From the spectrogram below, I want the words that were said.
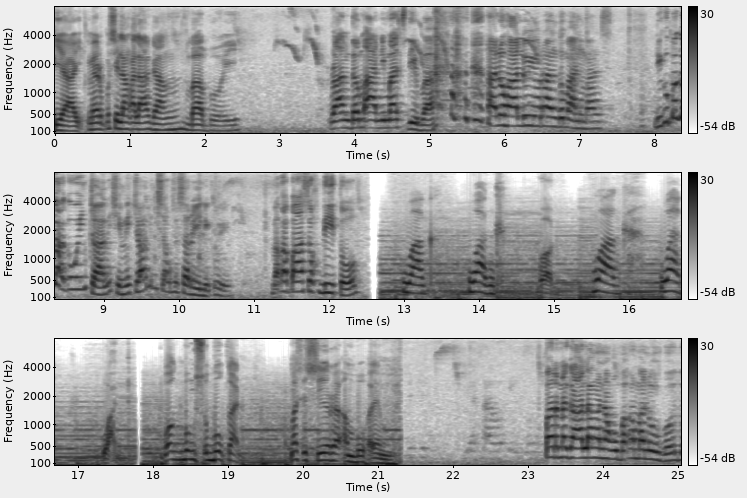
Yeah, meron po silang alagang baboy. Random animals, di ba? Halo-halo yung random animals. Di ko ba gagawin challenge eh. May challenge ako sa sarili ko eh. Makapasok dito, Wag. Wag. Wag. Wag. Wag. Wag. Wag mong subukan. masisira ang buhay mo. Para nag-aalangan ako, baka manugod.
